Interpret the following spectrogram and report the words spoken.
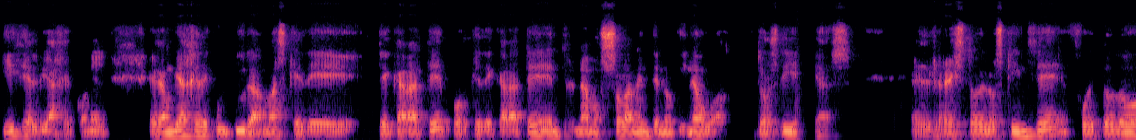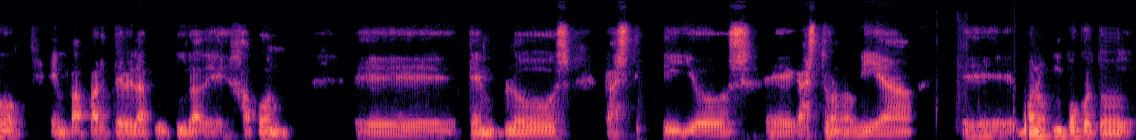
hice el viaje con él. Era un viaje de cultura más que de, karate, porque de karate entrenamos solamente en Okinawa, dos días. El resto de los 15 fue todo empaparte de la cultura de Japón. Eh, templos, castillos, eh, gastronomía, eh, bueno, un poco todo.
